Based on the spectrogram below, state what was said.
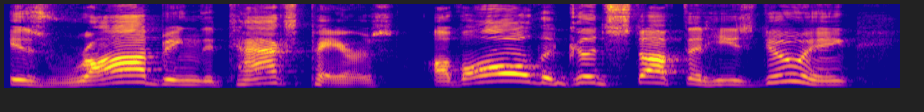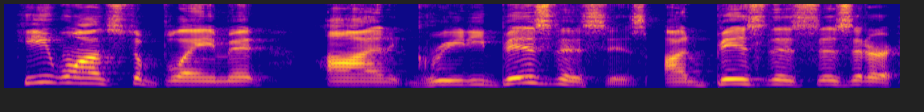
is robbing the taxpayers of all the good stuff that he's doing. He wants to blame it on greedy businesses, on businesses that are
